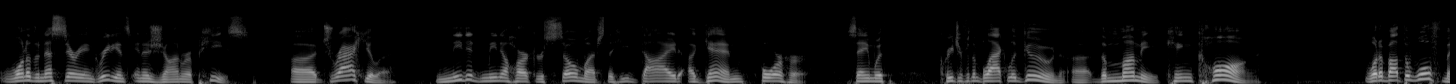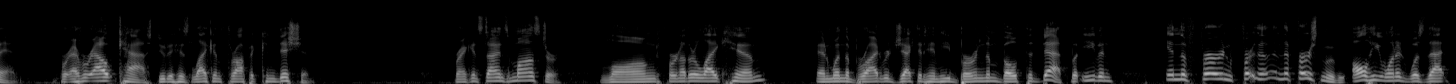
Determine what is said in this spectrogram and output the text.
one of the necessary ingredients in a genre piece? Uh, Dracula needed Mina Harker so much that he died again for her. Same with Creature from the Black Lagoon, uh, The Mummy, King Kong. What about the Wolfman? Forever outcast due to his lycanthropic condition. Frankenstein's monster longed for another like him and when the bride rejected him, he burned them both to death. But even in the, fir- in the first movie, all he wanted was that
